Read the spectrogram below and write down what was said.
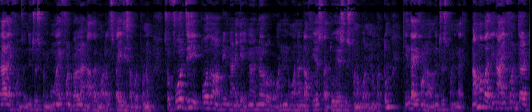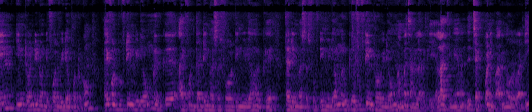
வேறு ஐஃபோன்ஸ் வந்து சூஸ் பண்ணிக்கோங்க. IPhone twelve and other models five G support பண்ணும். ஸோ ஃபோர் ஜி போதும் அப்படின்னு நினைக்கிறீங்க இன்னொரு ஒரு one one and half years two years use பண்ண போகணும்னா மட்டும் இந்த ஐஃபோனில் வந்து சூஸ் பண்ணுங்க. நம்ம பார்த்தீங்கன்னா iPhone thirteen in twenty twenty four video போட்டிருக்கோம் ஐஃபோன் ஃபிஃப்டீன் வீடியோவும் இருக்குது ஐஃபோன் தேர்ட்டின் வர்சஸ் ஃபோர்டீன் வீடியோவும் இருக்குது தேர்ட்டின் வர்சஸ் ஃபிஃப்டீன் வீடியோவும் இருக்குது ஃபிஃப்டீன் ப்ரோ வீடியோவும் நம்ம சேனலில் இருக்குது எல்லாத்தையுமே வந்து செக் பண்ணி பாருங்கள் ஒரு வாட்டி.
